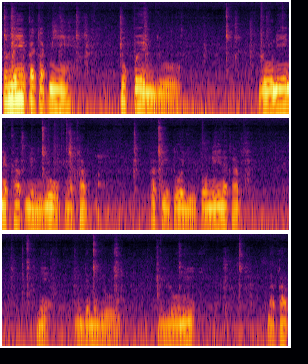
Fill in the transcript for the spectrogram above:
ตรงนี้ก็จะมีลูกปืนอยู่รูนี้นะครับหนึ่งลูกนะครับ ก็คือตัวอยู่ตรงนี้นะครับ เนี่ยมันจะมาอยู่ในรูนี้นะครับ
